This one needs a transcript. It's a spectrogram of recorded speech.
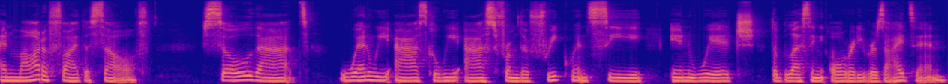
and modify the self so that when we ask, we ask from the frequency in which the blessing already resides in.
